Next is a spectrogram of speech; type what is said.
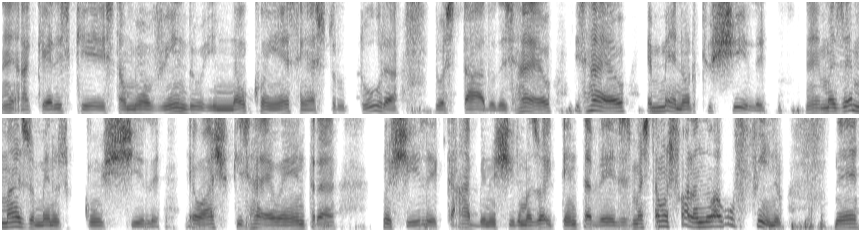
né, aqueles que estão me ouvindo e não conhecem a estrutura do Estado de Israel, Israel é menor que o Chile, né, mas é mais ou menos com o Chile. Eu acho que Israel entra no Chile, cabe no Chile umas 80 vezes, mas estamos falando algo fino, né?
